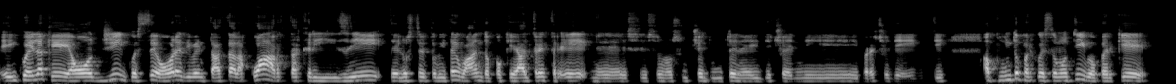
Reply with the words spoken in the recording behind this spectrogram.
in quella che oggi, in queste ore, è diventata la quarta crisi dello stretto di Taiwan, dopo che altre tre ne si sono succedute nei decenni precedenti. Appunto per questo motivo, perché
